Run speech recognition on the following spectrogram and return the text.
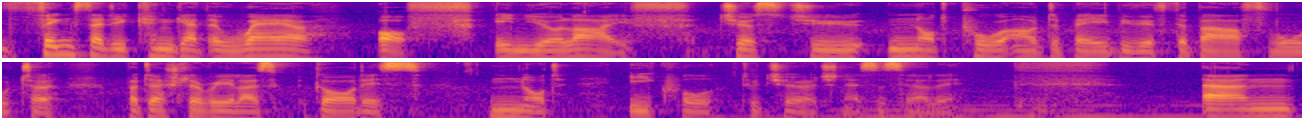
things that you can get aware of in your life just to not pour out the baby with the bath water, but actually realize God is not equal to church necessarily. And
